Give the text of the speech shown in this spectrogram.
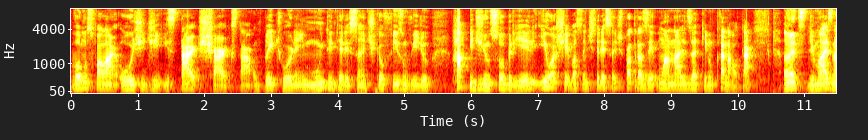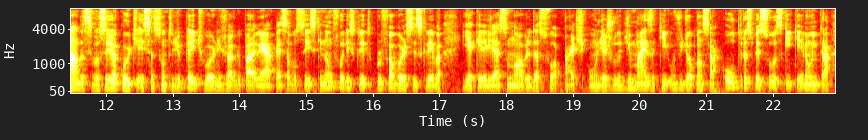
Vamos falar hoje de Star Sharks, tá? Um play to earn aí muito interessante que eu fiz um vídeo rapidinho sobre ele e eu achei bastante interessante para trazer uma análise aqui no canal, tá? Antes de mais nada, se você já curte esse assunto de play to earn, jogue para ganhar peça, vocês que não forem inscritos, por favor se inscreva e aquele gesto nobre da sua parte, onde ajuda demais aqui o vídeo a alcançar outras pessoas que queiram entrar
